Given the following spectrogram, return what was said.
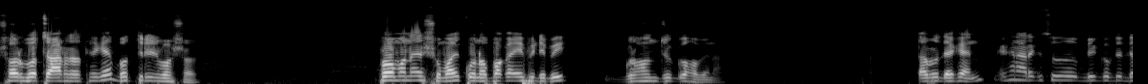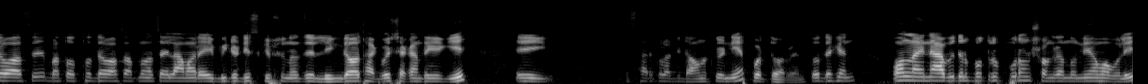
সর্বোচ্চ আঠারো থেকে বত্রিশ বছর। প্রমাণের সময় কোনো প্রকার এফিডেভিট গ্রহণযোগ্য হবে না। তারপর দেখেন, এখানে আরও কিছু বিজ্ঞপ্তি দেওয়া আছে বা তথ্য দেওয়া আছে। আপনারা চাইলে আমার এই ভিডিও ডিসক্রিপশনে যে লিঙ্ক দেওয়া থাকবে, সেখান থেকে গিয়ে এই সার্কুলারটি ডাউনলোড করে নিয়ে পড়তে পারবেন। তো দেখেন অনলাইনে আবেদনপত্র পূরণ সংক্রান্ত নিয়মাবলী,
